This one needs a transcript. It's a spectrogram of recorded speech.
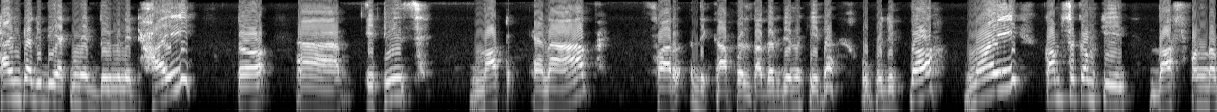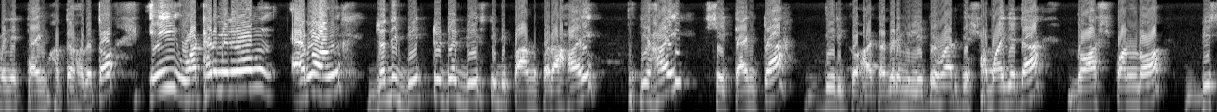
টাইমটা যদি এক মিনিট দুই মিনিট হয়, তো it is not enough for the couple তাদের জন্য কি এটা উপযুক্ত? নয়, কমসে কম কি দশ পনেরো মিনিট টাইম হতে হবে। তো এই ওয়াটারমেলন এবং যদি বিটরুটের ডিশ যদি পান করা হয় কি হয়? সেই টাইমটা দীর্ঘ হয়। তাদের মিলিত হওয়ার যে সময় যেটা, দশ, পনেরো, বিশ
